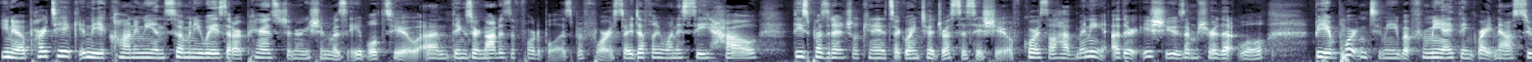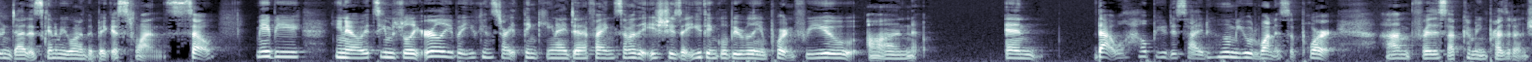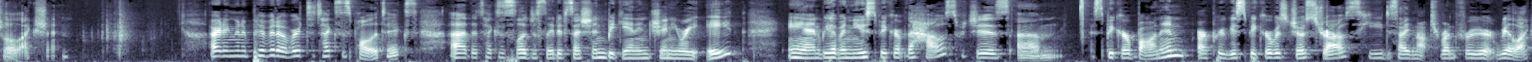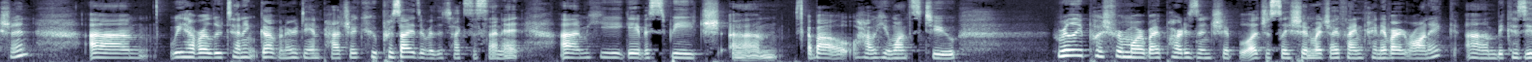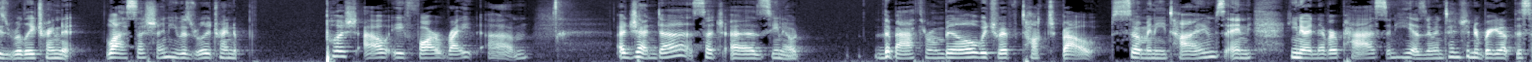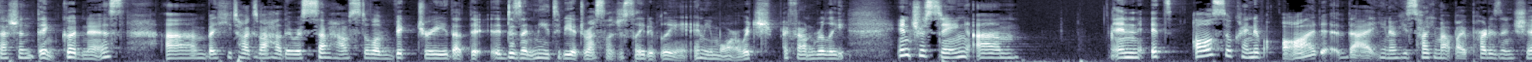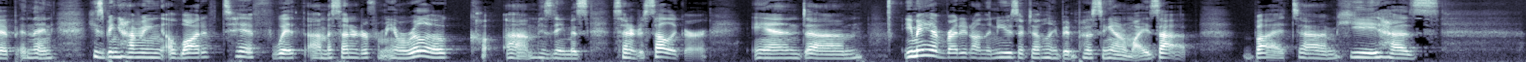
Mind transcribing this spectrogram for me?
you know, partake in the economy in so many ways that our parents' generation was able to. Um, things are not as affordable as before. So I definitely want to see how these presidential candidates are going to address this issue. Of course, I'll have many other issues I'm sure that will be important to me, but for me, I think right now student debt is going to be one of the biggest ones. So maybe you know it seems really early but you can start thinking and identifying some of the issues that you think will be really important for you on and that will help you decide whom you would want to support um, for this upcoming presidential election. All right, I'm going to pivot over to Texas politics. Uh, the Texas legislative session began in January 8th, and we have a new Speaker of the House, which is um, Speaker Bonnen. Our previous Speaker was Joe Straus. He decided not to run for re election. Um, we have our Lieutenant Governor, Dan Patrick, who presides over the Texas Senate. Um, he gave a speech um, about how he wants to really push for more bipartisanship legislation, which I find kind of ironic um, because he's really trying to, last session, he was really trying to push out a far right um, agenda, such as, you know, the bathroom bill, which we've talked about so many times, and you know it never passed, and he has no intention to bring it up this session. Thank goodness. Um, but he talks about how there was somehow still a victory that the, it doesn't need to be addressed legislatively anymore, which I found really interesting. Um, and it's also kind of odd that you know he's talking about bipartisanship, and then he's been having a lot of tiff with um, a senator from Amarillo. Um, his name is Senator Seliger and um, you may have read it on the news. I've definitely been posting it on Wise Up. But um, he has.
